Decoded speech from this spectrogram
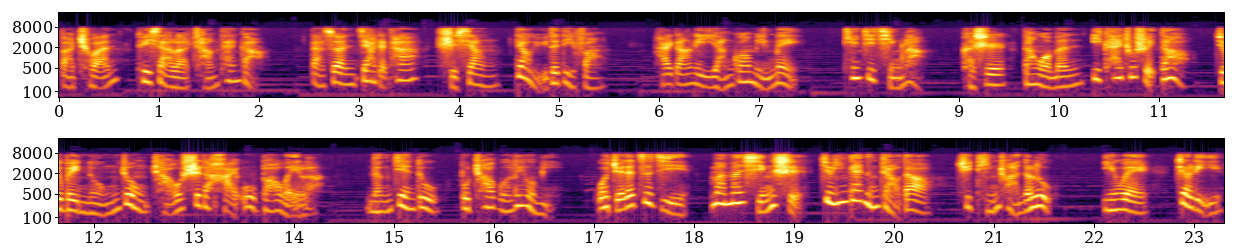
把船推下了长滩港，打算驾着它驶向钓鱼的地方。海港里阳光明媚，天气晴朗。可是当我们一开出水道，就被浓重潮湿的海雾包围了，能见度不超过六米。我觉得自己慢慢行驶就应该能找到去停船的路，因为这里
